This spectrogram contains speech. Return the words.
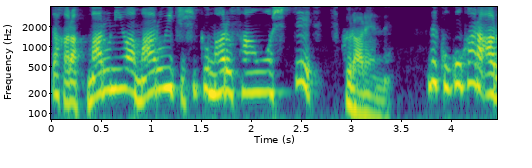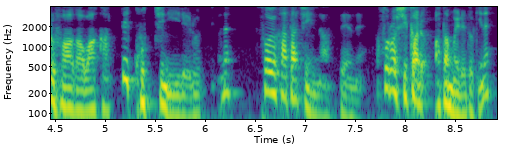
だから、丸2は丸1引く丸3をして作られんねん。で、ここからアルファが分かってこっちに入れるっていうね。そういう形になってんねん。それをしっかり頭入れときね。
